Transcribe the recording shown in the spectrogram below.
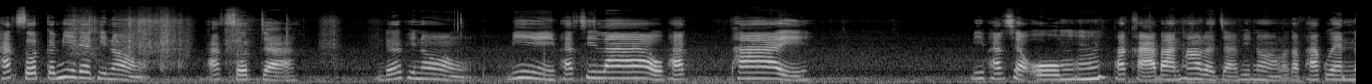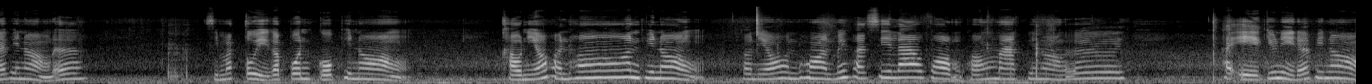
พักสดก็มีเด้อพี่น้องพักสดจ้าเด้อพี่น้อง มีพักชีลาวพัก พาย มีพักชะอมพักขาบานเท่าละจ้ะพี่น้องแล้วก็พักแวนนะพี่น้องเด้อสิมาตุยกับปนกบพี่น้องเขาเหนียวห่อนห่อนพี่น้องเขาเหนียวห่อนห่อนไม่พักซี่เล่าวพร้อมของมากพี่น้องเอ้ยพระเอกอยู่นี่เด้อพี่น้อง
